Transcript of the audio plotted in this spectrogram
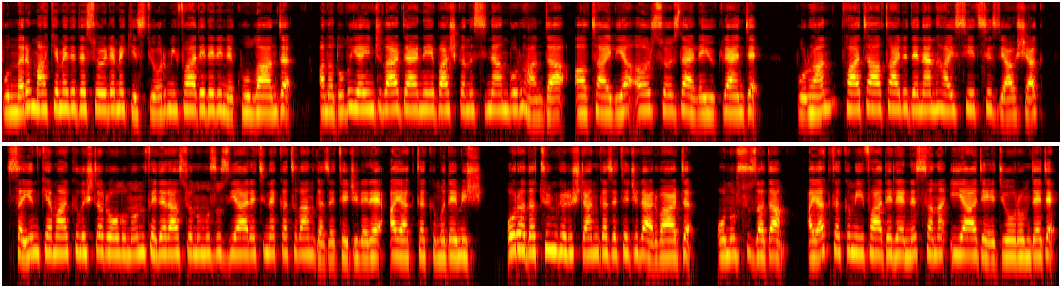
Bunları mahkemede de söylemek istiyorum ifadelerini kullandı. Anadolu Yayıncılar Derneği Başkanı Sinan Burhan da Altaylı'ya ağır sözlerle yüklendi. Burhan, Fatih Altaylı denen haysiyetsiz yavşak, Sayın Kemal Kılıçdaroğlu'nun federasyonumuzu ziyaretine katılan gazetecilere ayak takımı demiş. Orada tüm görüşten gazeteciler vardı. Onursuz adam, ayak takımı ifadelerini sana iade ediyorum dedi.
